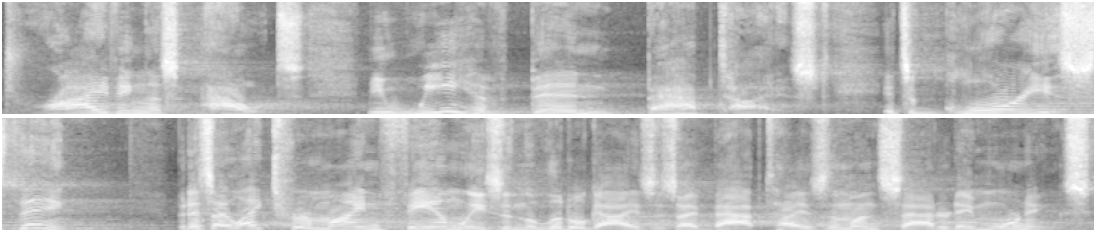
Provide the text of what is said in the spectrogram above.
driving us out. I mean, we have been baptized, it's a glorious thing. But as I like to remind families and the little guys as I baptize them on Saturday mornings,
